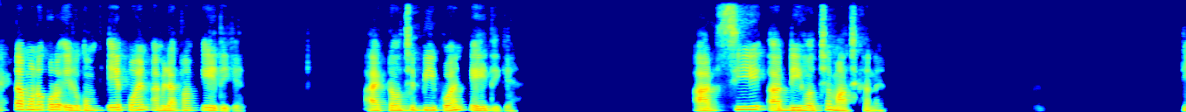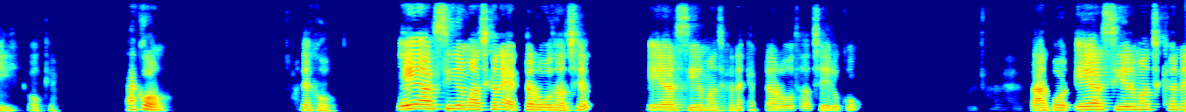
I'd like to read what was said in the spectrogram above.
একটা মনে করো এরকম এ পয়েন্ট আমি রাখলাম এই দিকে আর একটা হচ্ছে বি পয়েন্ট এইদিকে। আর C আর D হচ্ছে মাঝখানে। D ওকে। এখন দেখো A আর C এর মাঝখানে একটা রোধ আছে। A আর C এর মাঝখানে একটা রোধ আছে এরকম। তারপর A আর C এর মাঝখানে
